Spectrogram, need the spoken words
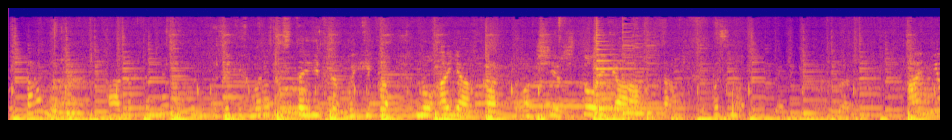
Вот там вот, а и стоит типа, ну а я как вообще, что я? Да, посмотрите. Они,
